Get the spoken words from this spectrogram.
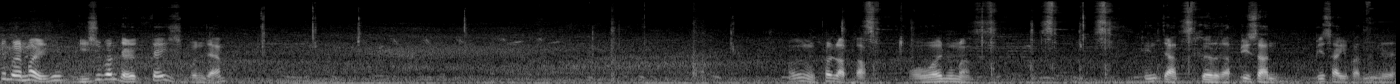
10얼마 20, 20원 될때 싶은데 어휴 큰일 났다. 5원이면 진짜 그거가 비싼 비싸게 받는 게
